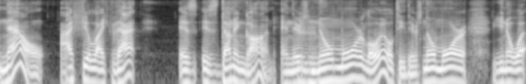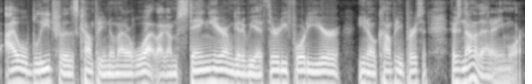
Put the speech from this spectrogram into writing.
Now I feel like that is is done and gone, and there's mm-hmm. no more loyalty. There's no more. You know what? I will bleed for this company no matter what. Like I'm staying here. I'm going to be a 30, 40 year you know company person. There's none of that anymore.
